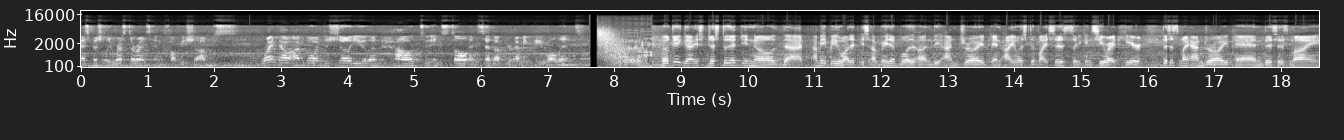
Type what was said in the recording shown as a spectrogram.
especially restaurants and coffee shops. Right now, I'm going to show you on how to install and set up your AMEPAY wallet. Okay guys, just to let you know that AMEPAY wallet is available on the Android and iOS devices. So you can see right here, this is my Android and this is my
